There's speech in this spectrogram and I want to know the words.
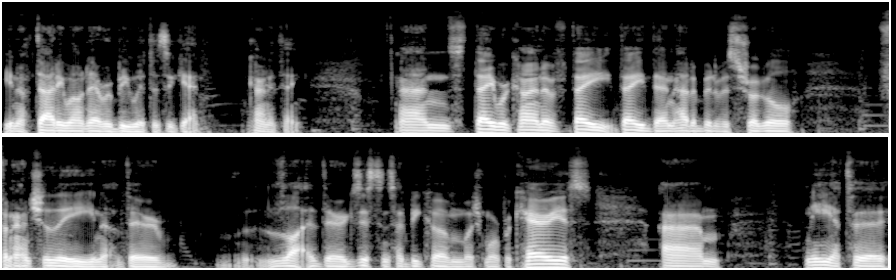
you know, Daddy won't ever be with us again," kind of thing. And they were kind of they they then had a bit of a struggle financially. You know, their their existence had become much more precarious, um, and he had to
